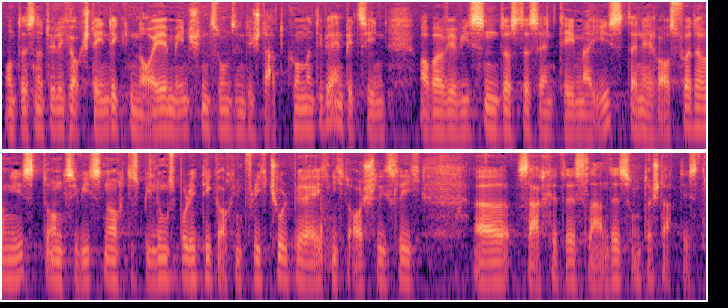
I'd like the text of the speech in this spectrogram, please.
und dass natürlich auch ständig neue Menschen zu uns in die Stadt kommen, die wir einbeziehen. Aber wir wissen, dass das ein Thema ist, eine Herausforderung ist und Sie wissen auch, dass Bildungspolitik auch im Pflichtschulbereich nicht ausschließlich äh, Sache des Landes und der Stadt ist.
